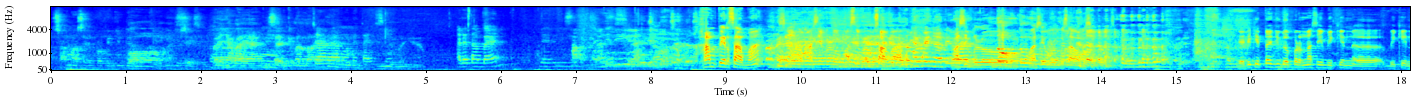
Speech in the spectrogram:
sama sharing profit juga Oh, kayak gitu sih. banyak lah ya bisa Hmm. dikembangkan. Cara monetize. Hmm. Ada tambahan? hampir sama masih belum masih belum masih belum sama Ya, beda. masih belum masih belum sama masih belum sama jadi kita juga pernah sih bikin eh, bikin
